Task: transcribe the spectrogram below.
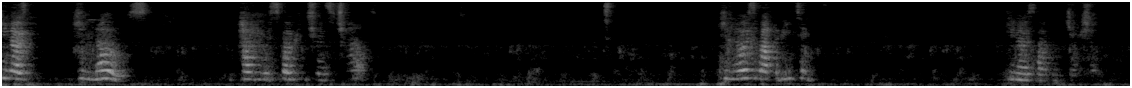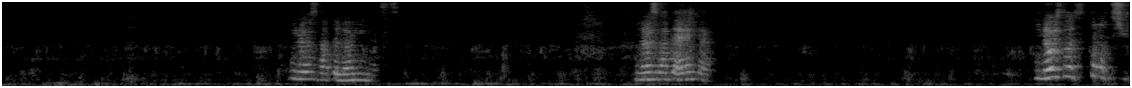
He knows. He knows how he was spoken to as a child. He knows about the beatings. He knows about the rejection. He knows about the loneliness. He knows about the anger. He knows those thoughts you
